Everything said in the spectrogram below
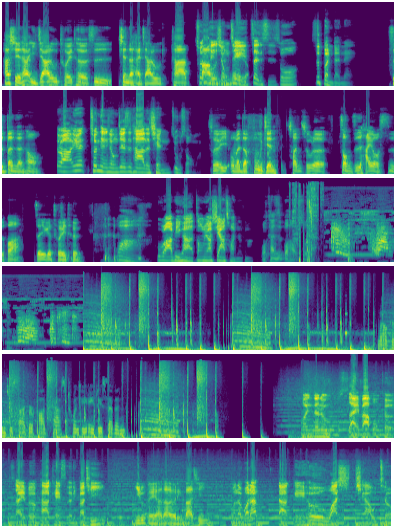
他写他已加入推特，是现在才加入。他春田雄介也证实说是本人呢，是本人哦。对啊，因为春田雄介是他的前助手嘛，所以我们的副监传出了，总之还有四话这一个推特。哇，库拉皮卡终于要下船了吗？我看是不好说。Welcome to Cyber Podcast 2087. 欢迎登录赛巴博客 Cyber Podcast 二零八七，一路陪聊到二零八七。哇啦哇啦，大家好，我是乔丑，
